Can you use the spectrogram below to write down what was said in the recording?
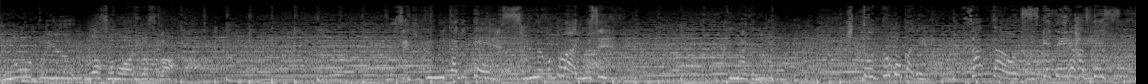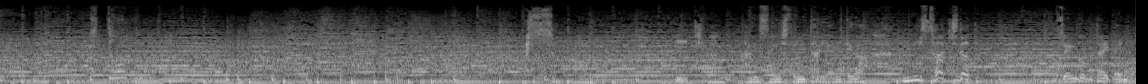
不能という噂もありますが。美咲君に限ってそんなことはありません今でもきっとどこかでサッカーを続けているはずですきっとくそ一番対戦してみたい相手が美咲だと。全国大会には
